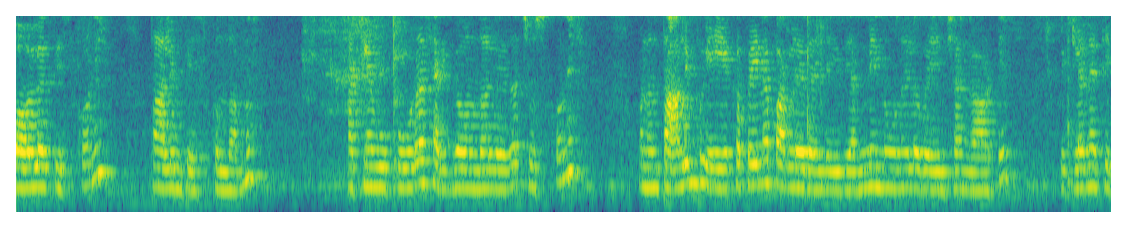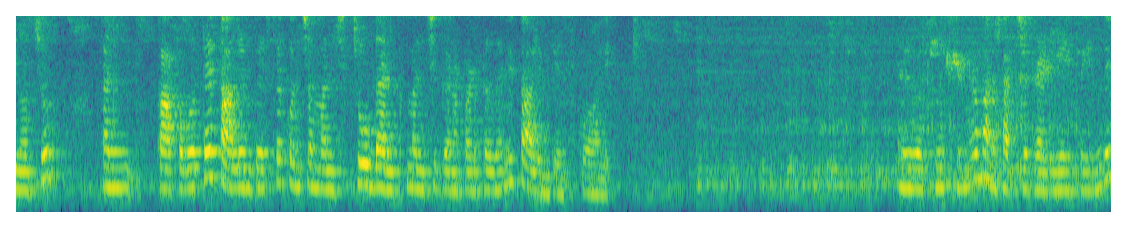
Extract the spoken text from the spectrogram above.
బౌల్లోకి తీసుకొని తాలింపు వేసుకుందాము. అట్లే ఉప్పు కూడా సరిగ్గా ఉందా లేదా చూసుకొని మనం తాలింపు వేయకపోయినా పర్లేదండి. ఇది అన్ని నూనెలో వేయించాం కాబట్టి ఇట్లనే తినొచ్చు. కాకపోతే తాలింపు వేస్తే కొంచెం మంచి చూడడానికి మంచిగా కనపడుతుందని తాలింపు వేసుకోవాలి ఇదిగో చూసిండ్రా మన పచ్చడి రెడీ అయిపోయింది.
